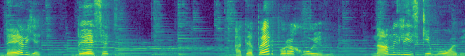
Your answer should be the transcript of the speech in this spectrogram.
дев'ять, десять. А тепер порахуємо на англійській мові.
